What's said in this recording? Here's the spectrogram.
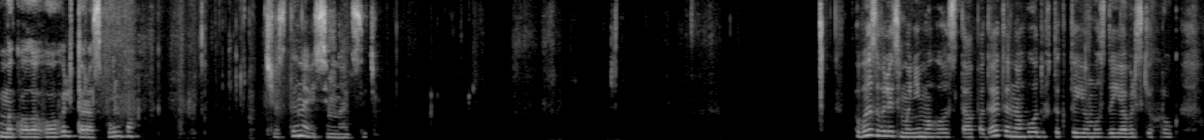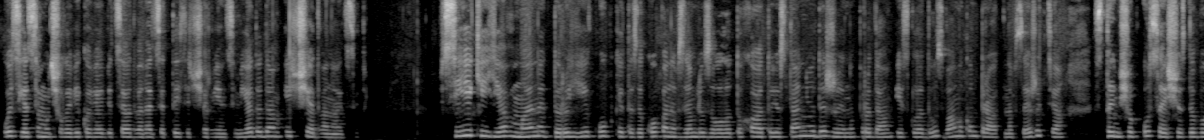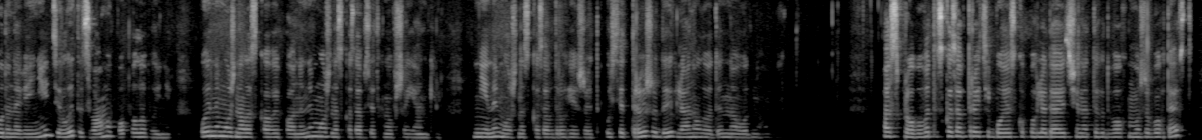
Микола Гоголь, Тарас Бульба, частина 18. Визволіть мені мого Остапа, дайте нагоду втекти йому з диявольських рук. Ось я цьому чоловікові обіцяв 12 тисяч червінців, я додам іще 12. Всі, які є в мене, дорогі кубки та закопане в землю золото, хату й останню одежину продам і складу з вами контракт на все життя, з тим, щоб усе, що здобуду на війні, ділити з вами по половині. Ой, не можна, ласкавий пане, не можна, сказав, зітхнувши Янкель. Ні, не можна, сказав другий жид. Усі три жиди глянули один на одного. А спробувати, сказав третій, боязко поглядаючи на тих двох, може, Бог дасть?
